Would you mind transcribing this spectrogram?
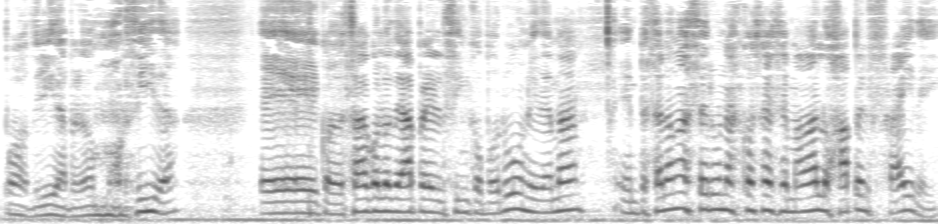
podrida, perdón, mordida, eh, cuando estaba con lo de Apple 5x1 y demás, empezaron a hacer unas cosas que se llamaban los Apple Friday.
